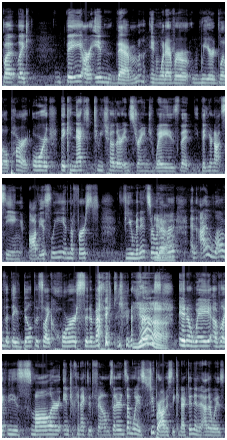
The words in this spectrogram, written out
but like they are in them in whatever weird little part, or they connect to each other in strange ways that that you're not seeing obviously in the first few minutes or whatever. Yeah. And I love that they've built this like horror cinematic universe Yeah. in a way of like these smaller interconnected films that are in some ways super obviously connected and in other ways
